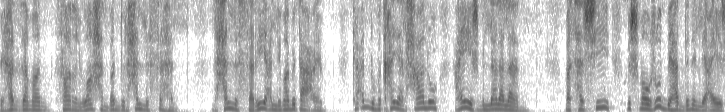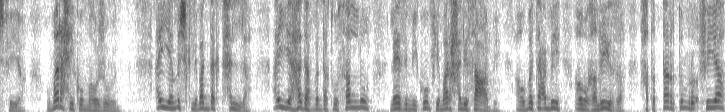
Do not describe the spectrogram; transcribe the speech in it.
بهالزمن صار الواحد بده الحل السهل الحل السريع اللي ما بتعب كأنه متخيل حاله عايش باللالا لاند. بس هالشي مش موجود بهالدنيا اللي عايش فيها وما رح يكون موجود. أي مشكلة بدك تحلها أي هدف بدك توصل له لازم يكون في مرحلة صعبة أو متعبة أو غليظة حتضطر تمرق فيها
